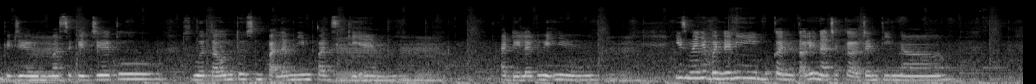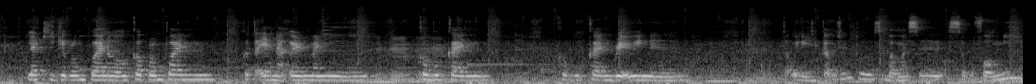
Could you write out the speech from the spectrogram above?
kerja masa kerja tu 2 tahun tu sempatlah menyimpan sikit kan. Mhm. Adalah duitnya. Mhm. Ni sebenarnya benda ni bukan tak boleh nak cakap jantina lelaki ke perempuan oh kau perempuan kau tak payah nak earn money Mhm. kau bukan kau bukan breadwinner tak boleh cakap macam tu sebab masa sebab for me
